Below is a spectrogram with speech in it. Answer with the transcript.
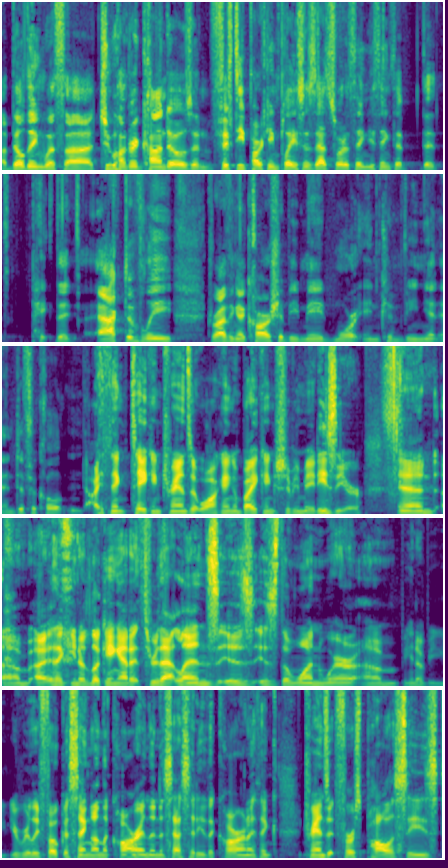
a building with uh, 200 condos and 50 parking places, that sort of thing. Do you think that, that, that actively driving a car should be made more inconvenient and difficult? I think taking transit, walking, and biking should be made easier. And um, I think you know, looking at it through that lens is is the one where um, you know you're really focusing on the car and the necessity of the car. And I think transit first policies,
